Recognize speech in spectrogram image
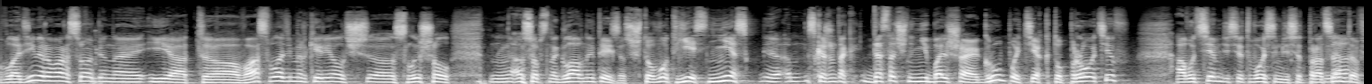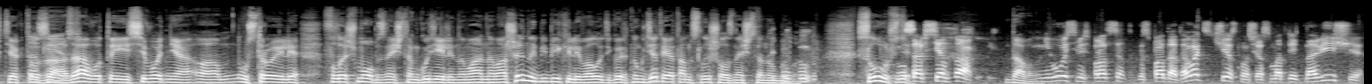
Владимира Варсобина и от э, вас, Владимир Кириллович, э, слышал, собственно, главный тезис, что вот есть, не, э, скажем так, достаточно небольшая группа тех, кто против, а вот 70-80% да, тех, кто за. Есть. Да, вот и сегодня э, устроили флешмоб, значит, там гудели на, на машины, бибикали, Володя говорит, ну где-то я там слышал, значит, оно было. Слушайте. Не совсем так. Да, Володя. Не 80%, господа. Давайте честно сейчас смотреть на вещи.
